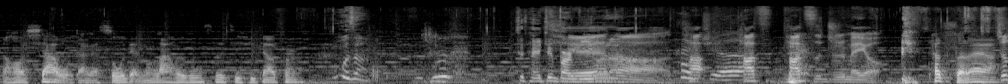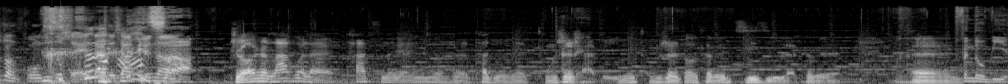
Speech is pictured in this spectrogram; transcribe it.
然后下午大概四五点钟拉回公司继续加班。我操，这才真班逼呢！他他他辞职没有？他辞了呀。这种公司谁 待得下去呢？主要是拉回来，他辞的原因就是他觉得同事傻逼，因为同事都特别积极的，特别，呃，奋斗逼，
